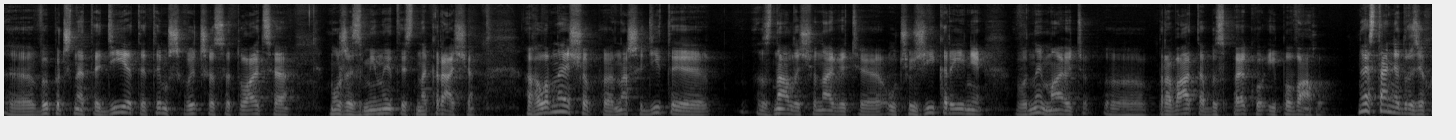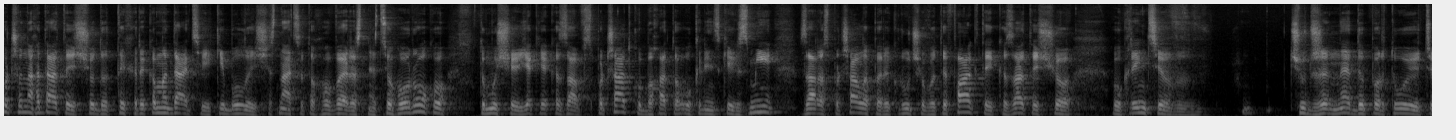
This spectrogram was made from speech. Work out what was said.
е, ви почнете діяти, тим швидше ситуація може змінитись на краще. Головне, щоб наші діти знали, що навіть е, у чужій країні вони мають е, права та безпеку і повагу. Ну і останнє, друзі, хочу нагадати щодо тих рекомендацій, які були 16 вересня цього року, тому що, як я казав спочатку, багато українських ЗМІ зараз почали перекручувати факти і казати, що українців чуть же не депортують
